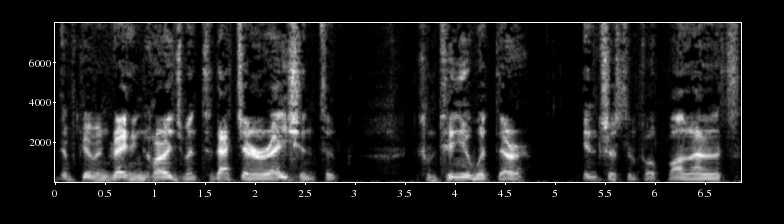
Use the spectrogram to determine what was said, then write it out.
they've given great encouragement to that generation to continue with their interest in football, and it's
